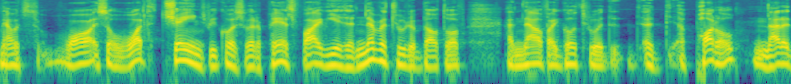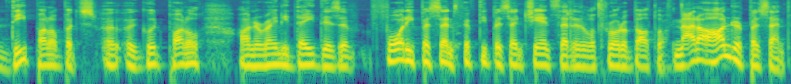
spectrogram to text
Now it's why. So what changed? Because for the past five years, I never threw the belt off, and now if I go through a, a, a puddle, not a deep puddle, but a, a, good puddle on a rainy day, there's a forty percent, fifty percent chance that it will throw the belt off. Not a hundred percent.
